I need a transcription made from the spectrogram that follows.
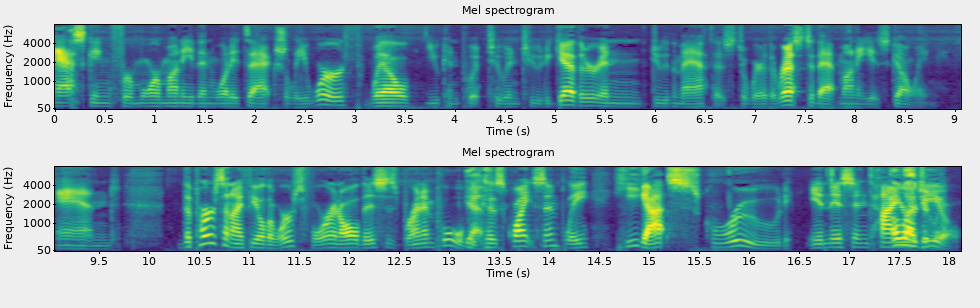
asking for more money than what it's actually worth, well, you can put two and two together and do the math as to where the rest of that money is going. And the person I feel the worst for in all this is Brennan Poole Yes. because quite simply he got screwed in this entire Allegedly. deal.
